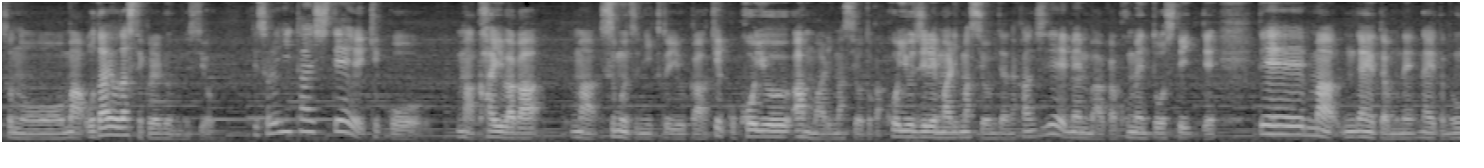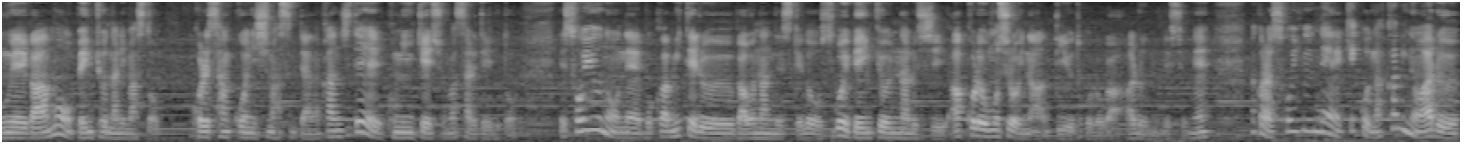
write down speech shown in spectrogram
その、まあ、お題を出してくれるんですよ。でそれに対して結構、まあ、会話がまあ、スムーズにいくというか結構こういう案もありますよとかこういう事例もありますよみたいな感じでメンバーがコメントをしていってでまあなゆたもねなゆたの運営側も勉強になりますと。これ参考にしますみたいな感じでコミュニケーションがされていると。でそういうのをね僕は見てる側なんですけどすごい勉強になるしあこれ面白いなっていうところがあるんですよね。だからそういうね結構中身のある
